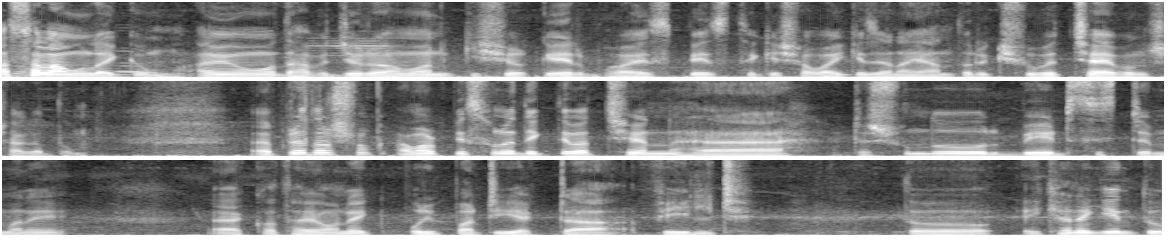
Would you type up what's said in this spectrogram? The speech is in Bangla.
আসসালামু আলাইকুম। আমি মোহাম্মদ হাফিজুর রহমান, কৃষকের ভয়েস পেজ থেকে সবাইকে জানাই আন্তরিক শুভেচ্ছা এবং স্বাগতম। প্রিয় দর্শক, আমার পেছনে দেখতে পাচ্ছেন একটা সুন্দর বেড সিস্টেম মানে এক কথায় অনেক পরিপাটি একটা ফিল্ড তো এখানে কিন্তু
